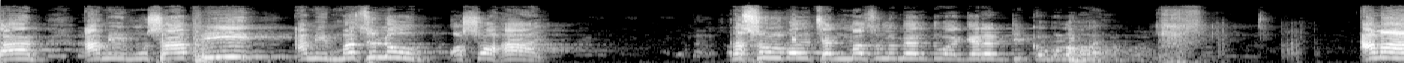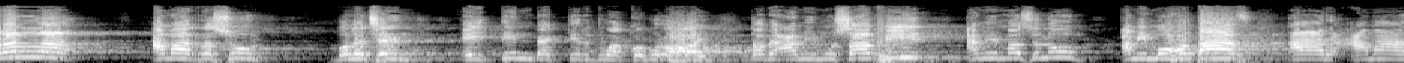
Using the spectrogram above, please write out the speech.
যান আমি মুসাফির, আমি মজলুম, অসহায়। রসুল বলছেন, মজলুমের দোয়া গ্যারেন্টি কবুল হয়। আমার আল্লাহ, আমার রসুল বলেছেন, এই তিন ব্যক্তির দোয়া কবুল হয়। তবে আমি মুসাফির, আমি মজলুম, আমি মহতাজ। আর আমার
